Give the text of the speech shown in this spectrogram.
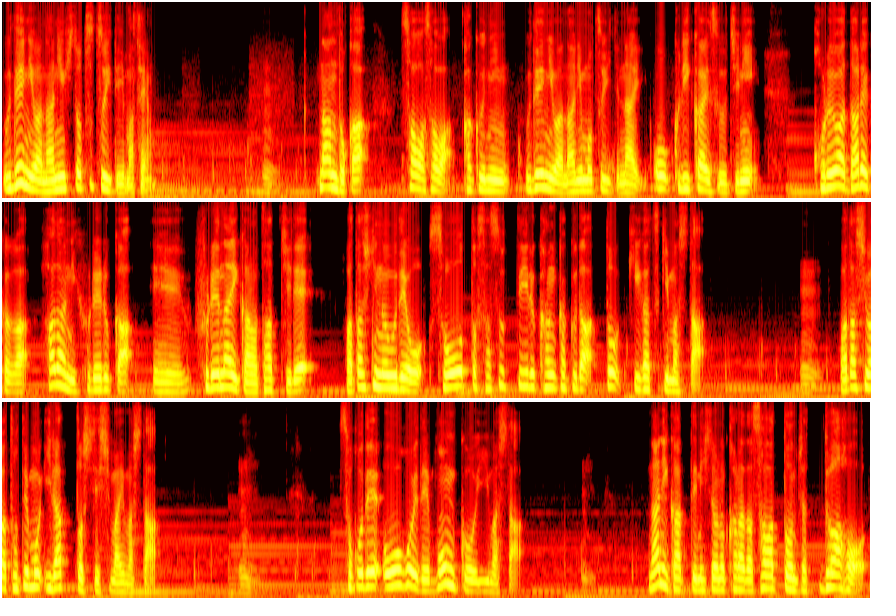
腕には何一つついていません。うん。何度かさわさわ確認腕には何もついてないを繰り返すうちにこれは誰かが肌に触れるか、えー触れないかのタッチで私の腕をそーっとさすっている感覚だと気がつきましたうん私はとてもイラッとしてしまいましたうんそこで大声で文句を言いましたうん。何勝手に人の体触っとんじゃ、ドアホ。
